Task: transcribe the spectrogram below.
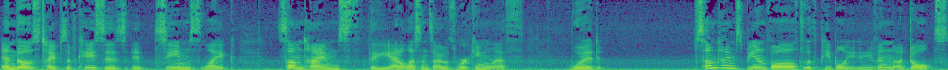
in those types of cases, it seems like sometimes the adolescents I was working with would sometimes be involved with people, even adults,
